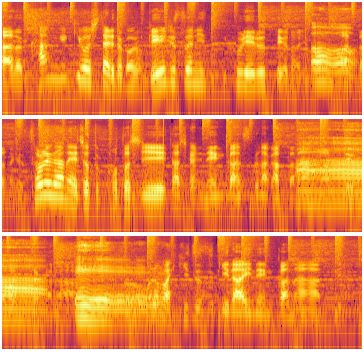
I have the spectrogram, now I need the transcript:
あの感激をしたりとか芸術に触れるっていうのにもあったんだけどそれがねちょっと今年確かに年間少なかったなっていうのがあったから、ええうんこれはまあ引き続き来年かなっていうと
